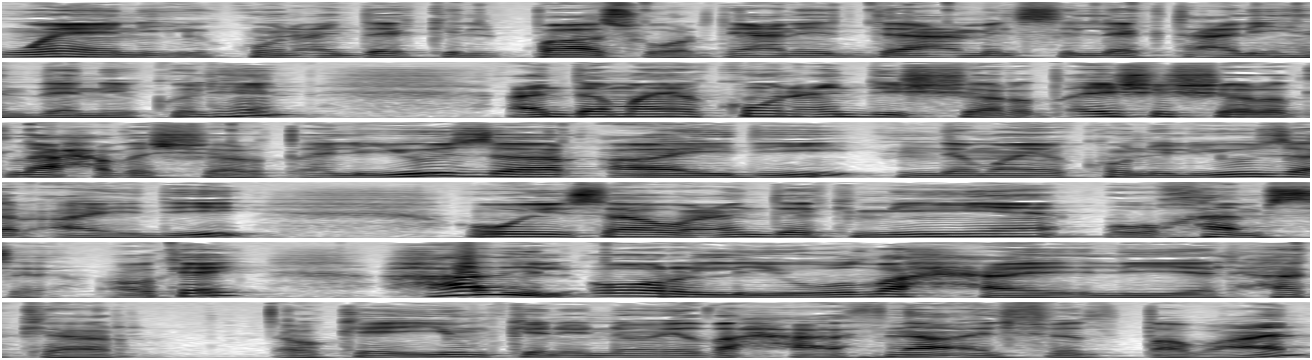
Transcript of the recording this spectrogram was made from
وين يكون عندك ال password يعني بدي أعمل select عليهن ذني كلهن. عندما يكون عندي الشرط إيش الشرط؟ لاحظ الشرط. ال user ID عندما يكون ال user ID هو يساوي عندك مية وخمسة okay؟ هذه ال OR اللي يوضحها لي ال hacker okay؟ يمكن إنه يضعها أثناء ال field طبعا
